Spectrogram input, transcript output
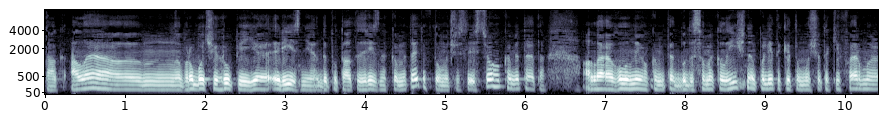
Так, але ем, в робочій групі є різні депутати з різних комітетів, в тому числі і з цього комітету. Але головний його комітет буде саме екологічної політики, тому що такі ферми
